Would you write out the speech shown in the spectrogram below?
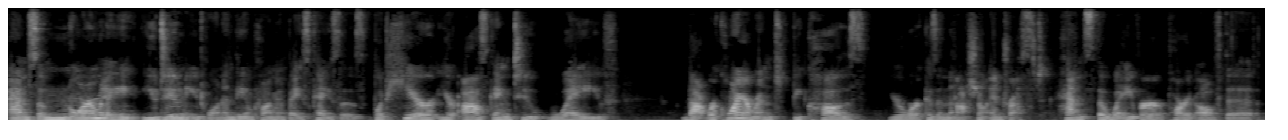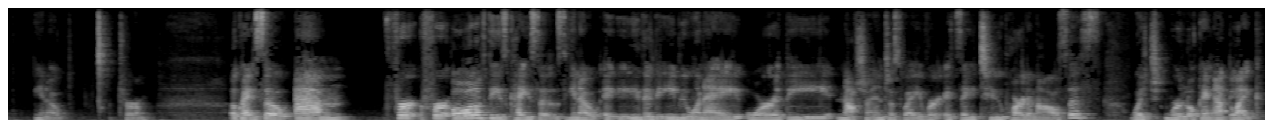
Um, so normally you do need one in the employment-based cases, but here you're asking to waive that requirement because your work is in the national interest, hence the waiver part of the, you know, term. Okay, so um, for, for all of these cases, you know, either the EB1A or the national interest waiver, it's a two-part analysis, which we're looking at like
